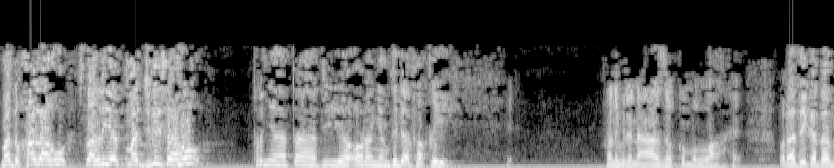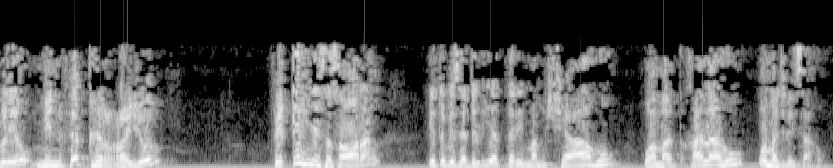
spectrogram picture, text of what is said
madkhalahu, setelah lihat majlisahu, ternyata dia orang yang tidak faqih. Berarti kata beliau, min fiqhir rajul, fiqihnya seseorang, itu bisa dilihat dari mamsyahu, wa madkhalahu, wa majlisahu.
